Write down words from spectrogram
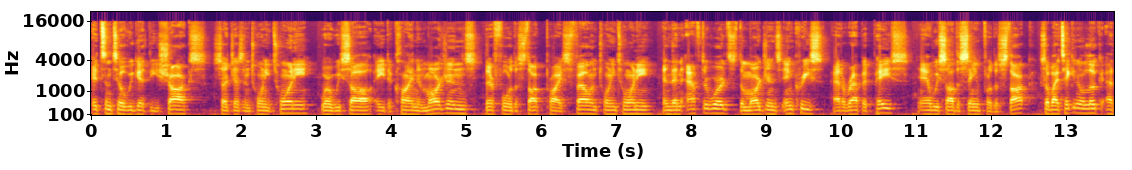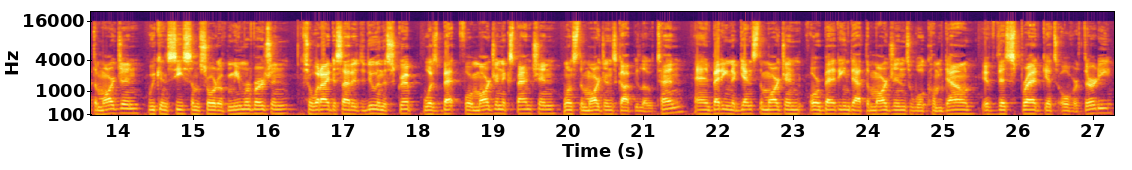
It's until we get these shocks, such as in 2020, where we saw a decline in margins. Therefore, the stock price fell in 2020. And then afterwards, the margins increased at a rapid pace, and we saw the same for the stock. So by taking a look at the margin, we can see some sort of mean reversion. So what I decided to do in the script was bet for margin margin expansion once the margins got below 10 and betting against the margin or betting that the margins will come down if this spread gets over 30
